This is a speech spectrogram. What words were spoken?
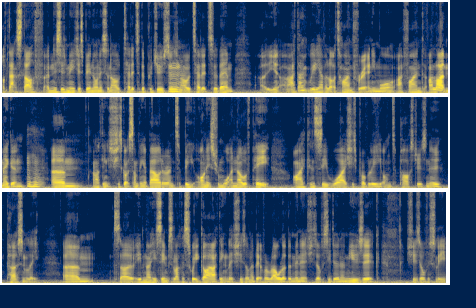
of that stuff, and this is me just being honest. And I would tell it to the producers, and I would tell it to them. Uh, you know, I don't really have a lot of time for it anymore. I find I like Megan, um, and I think she's got something about her. And to be honest, from what I know of Pete, I can see why she's probably onto pastures new personally. Um, so even though he seems like a sweet guy, I think that she's on a bit of a roll at the minute. She's obviously doing her music. She's obviously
